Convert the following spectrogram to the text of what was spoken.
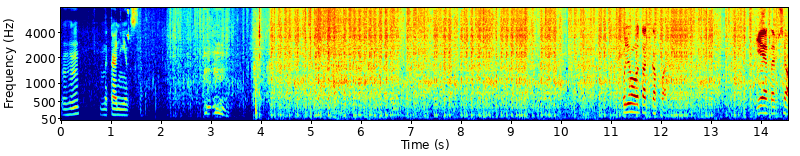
Угу, наконец-то. Будем вот так копать. И это все.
